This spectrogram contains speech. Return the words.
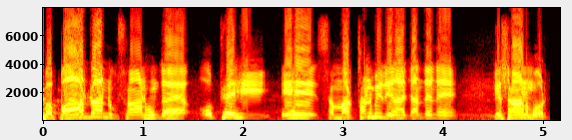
ਵਪਾਰ ਦਾ ਨੁਕਸਾਨ ਹੁੰਦਾ ਹੈ, ਉੱਥੇ ਹੀ ਇਹ ਸਮਰਥਨ ਵੀ ਦੇਣਾ ਚਾਹੁੰਦੇ ਨੇ ਕਿਸਾਨ ਮੋਰਚਾ।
